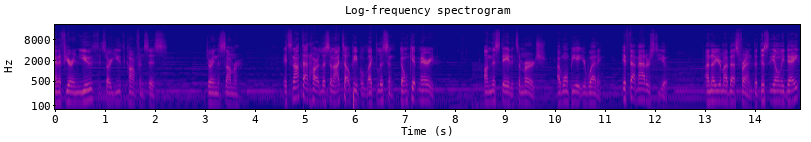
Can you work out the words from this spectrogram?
And if you're in youth, it's our youth conferences during the summer. It's not that hard. Listen, I tell people, like, listen, don't get married on this date. It's Emerge. I won't be at your wedding, if that matters to you. I know you're my best friend, but this is the only date.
